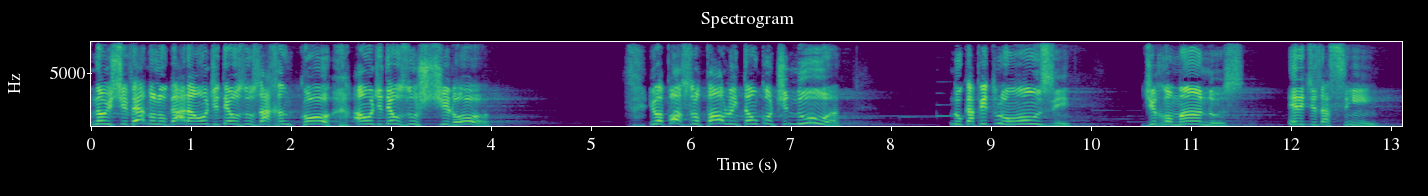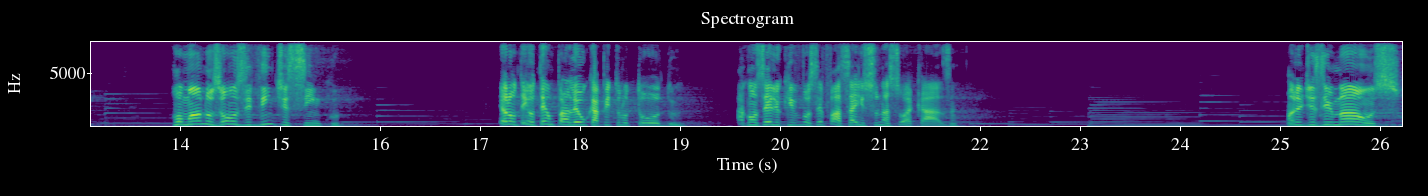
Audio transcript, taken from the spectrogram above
não estiver no lugar aonde Deus nos arrancou, aonde Deus nos tirou, e o apóstolo Paulo então continua no capítulo 11 de Romanos, ele diz assim, Romanos 11, 25. Eu não tenho tempo para ler o capítulo todo, aconselho que você faça isso na sua casa. Ele diz, irmãos,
